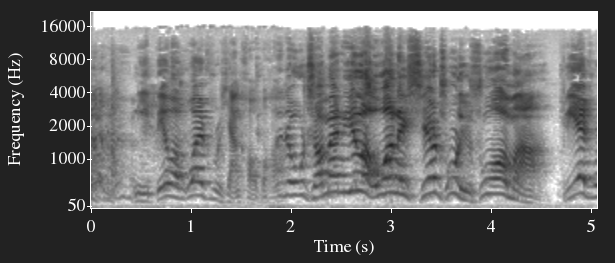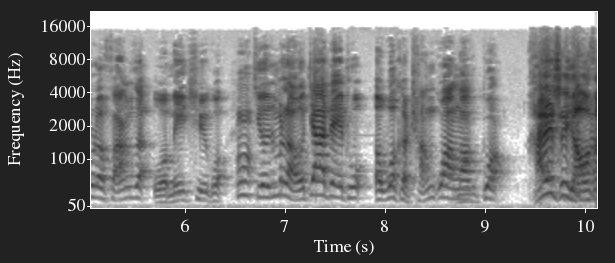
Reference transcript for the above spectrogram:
你别往歪处想，好不好？这什么？你老往那邪处里说嘛？别处的房子我没去过，嗯，就你们老家这处，呃，我可常逛啊，逛。还是窑子？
